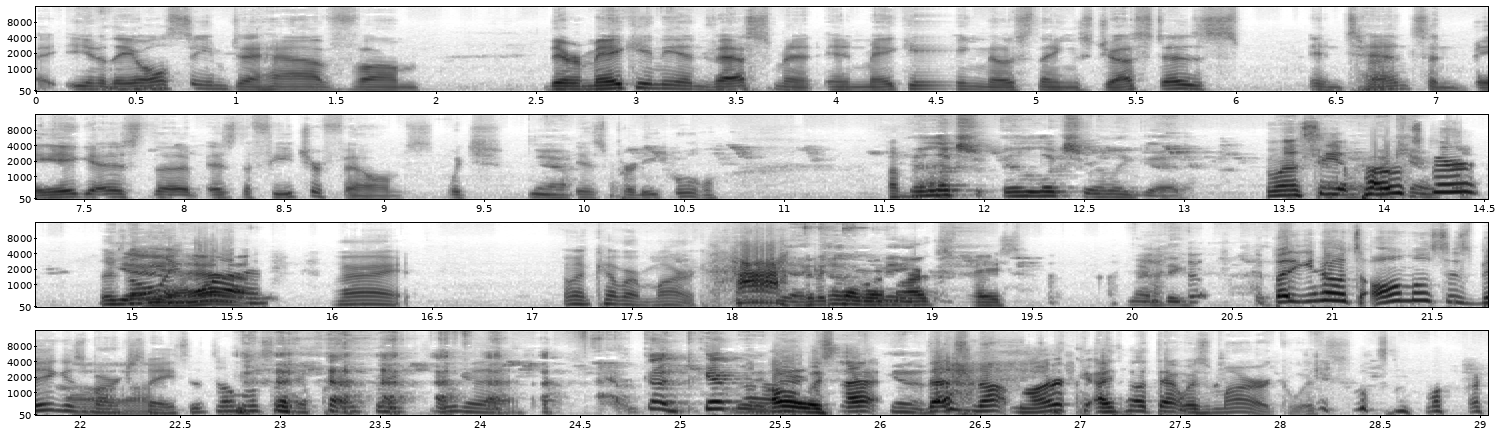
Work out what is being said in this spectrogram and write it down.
uh, you know, they all seem to have. Um, they're making the investment in making those things just as intense and big as the as the feature films, which yeah, is pretty cool. it looks it looks really good. You want to see a can't wait- I can't poster? There's Yeah. only Yeah. one. All right. I'm gonna cover Mark. Ha! Yeah, Gonna cover cover me. Mark's face. Big But you know, it's almost as big as Mark's Ah. face. It's almost like a perfect. look at that. God, get rid of Oh, is that You know. that's not Mark? I thought that was Mark. With Mark.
